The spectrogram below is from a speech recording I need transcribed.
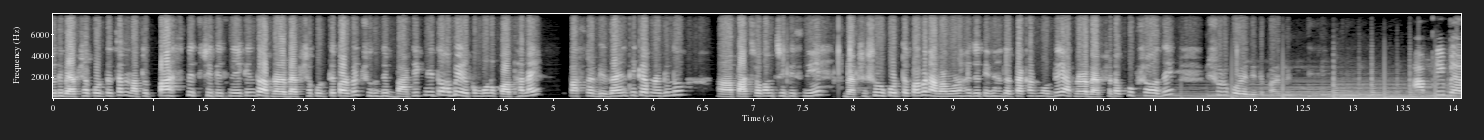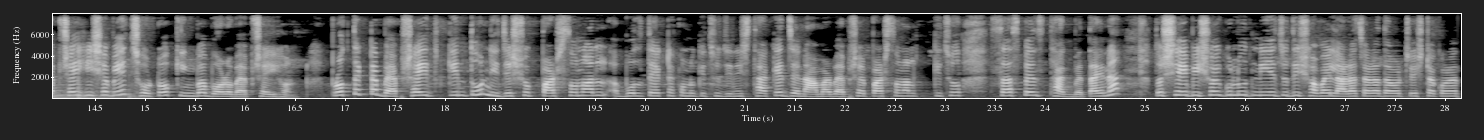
যদি ব্যবসা করতে চান, মাত্র পাঁচ পিস থ্রি পিস নিয়ে কিন্তু আপনারা ব্যবসা করতে পারবেন। শুধু যে বাটিক নিতে হবে, এরকম কোনো কথা নাই। পাঁচটা ডিজাইন থেকে আপনারা কিন্তু পাঁচ রকম থ্রি পিস নিয়ে ব্যবসা শুরু করতে পারবেন। আমার মনে হয় যে তিন হাজার টাকার মধ্যে আপনারা ব্যবসাটা খুব সহজে শুরু করে দিতে পারবেন। আপনি ব্যবসায়ী হিসেবে ছোট কিংবা বড় ব্যবসায়ী হন। প্রত্যেকটা ব্যবসায়ীর কিন্তু নিজস্ব পার্সোনাল বলতে একটা কোনো কিছু জিনিস থাকে যে, না, আমার ব্যবসায় পার্সোনাল কিছু সাসপেন্স থাকবে তাই না? তো সেই বিষয়গুলো নিয়ে যদি সবাই লাড়াচাড়া দেওয়ার চেষ্টা করেন,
